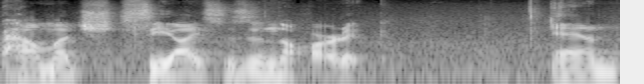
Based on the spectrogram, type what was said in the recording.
how much sea ice is in the Arctic. And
